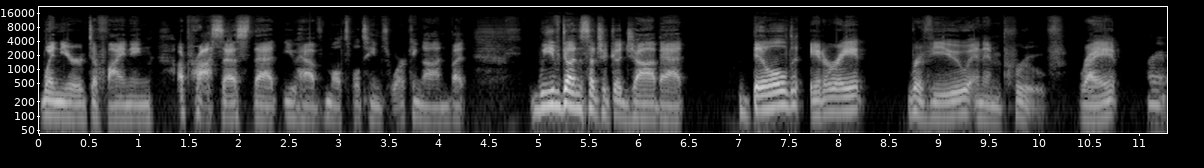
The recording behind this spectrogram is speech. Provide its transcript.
when you're defining a process that you have multiple teams working on. But we've done such a good job at build, iterate, review, and improve, right? Right.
